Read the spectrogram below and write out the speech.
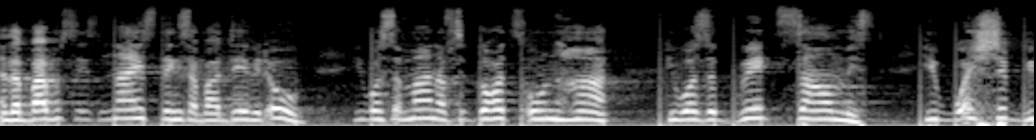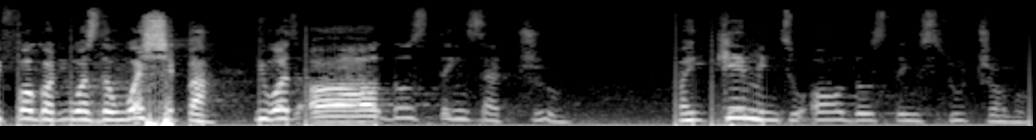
And the Bible says nice things about David. Oh, he was a man after God's own heart. He was a great psalmist. He worshipped before God. He was the worshiper. He was all those things are true. But he came into all those things through trouble.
